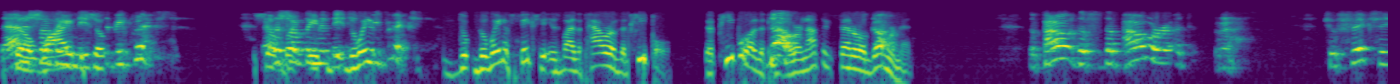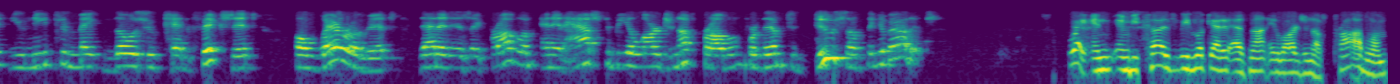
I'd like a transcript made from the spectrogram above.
That So is something why- that needs so- to be fixed. So, that is something that needs the way to be fixed. the, the way to fix it is by the power of the people. The people are the No. power, not the federal government. The power, the the power uh, to fix it, you need to make those who can fix it aware of it that it is a problem, and it has to be a large enough problem for them to do something about it. Right, and and because we look at it as not a large enough problem,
